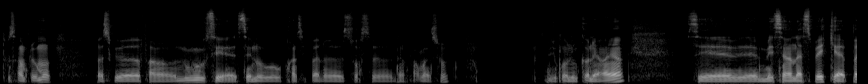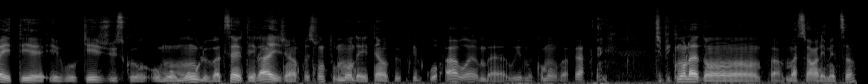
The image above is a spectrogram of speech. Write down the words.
tout simplement. Parce que enfin, nous, c'est nos principales sources d'information, vu qu'on n'y connaît rien. Mais c'est un aspect qui n'a pas été évoqué jusqu'au au moment où le vaccin était là, et j'ai l'impression que tout le monde a été un peu pris le cours. Ah ouais, bah oui, mais comment on va faire? Typiquement là, dans, ma soeur elle est médecin,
